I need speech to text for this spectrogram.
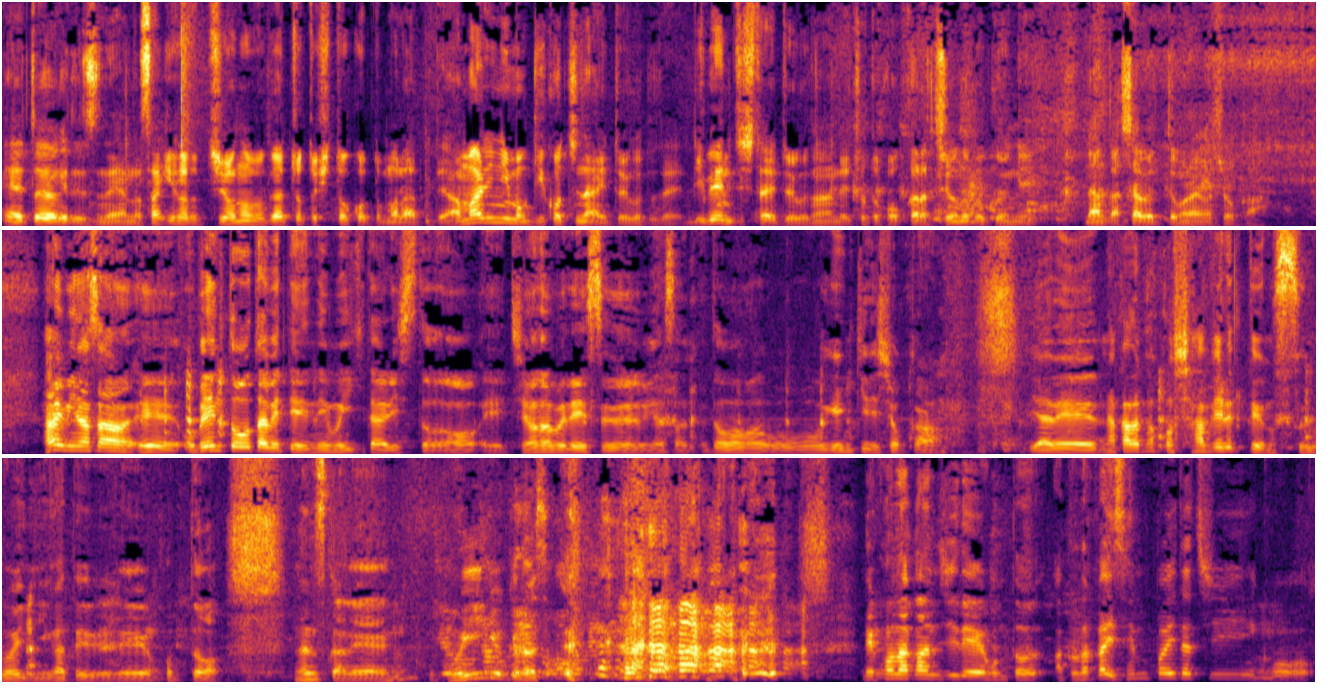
えーというわけでですねあの先ほど千代信がちょっと一言もらってあまりにもぎこちないということでリベンジしたいということなんでちょっとここから千代信君に何か喋ってもらいましょうか。はい、皆さん、えーお弁当を食べて眠いギタリストの、えー千代信です。皆さん、どうも、お元気でしょうか？いやね、なかなかこう喋るっていうのすごい苦手でね、本当なんですかね、語彙力な、で、こんな感じで、本当温かい先輩たちにこ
